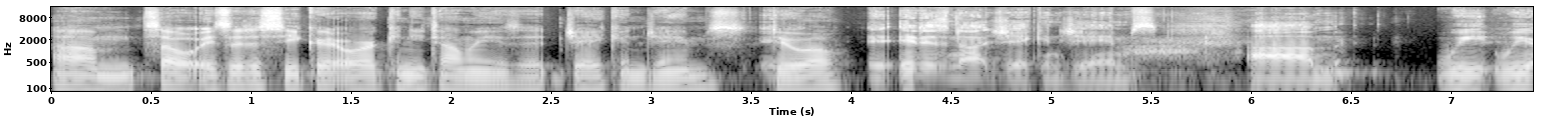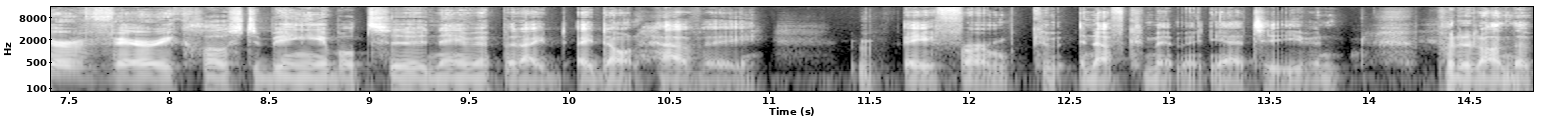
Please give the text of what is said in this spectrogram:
Um, so is it a secret or can you tell me, is it Jake and James duo? It, it is not Jake and James. Um, we we are very close to being able to name it, but I, I don't have a a firm co- enough commitment yet to even put it on the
